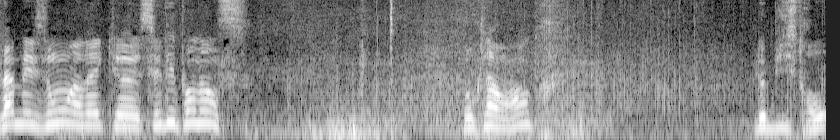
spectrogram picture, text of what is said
la maison avec euh, ses dépendances. Donc là on rentre. Le bistrot.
